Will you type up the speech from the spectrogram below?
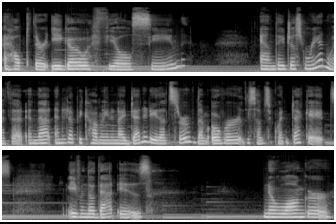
helped their ego feel seen. and they just ran with it. And that ended up becoming an identity that served them over the subsequent decades. Even though that is no longer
